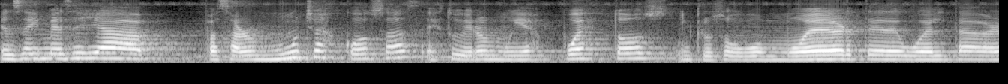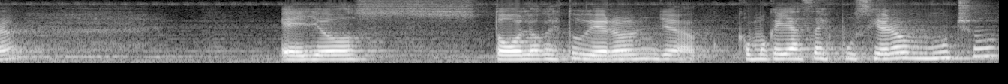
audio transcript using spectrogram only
En seis meses ya pasaron muchas cosas, estuvieron muy expuestos, incluso hubo muerte de vuelta, ¿verdad? Ellos, todos los que estuvieron, ya como que ya se expusieron mucho,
